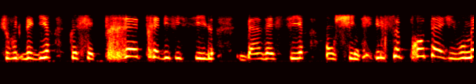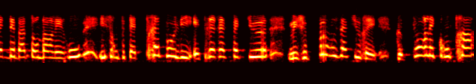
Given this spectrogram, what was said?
je voulais dire que c'est très très difficile d'investir en Chine. Ils se protègent, ils vous mettent des bâtons dans les roues, ils sont peut-être très polis et très respectueux, mais je peux vous assurer que pour les contrats,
